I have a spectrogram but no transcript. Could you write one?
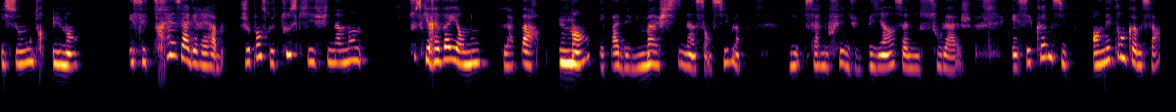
ils se montrent humains. Et c'est très agréable. Je pense que tout ce qui est finalement, tout ce qui réveille en nous la part humain et pas des machines insensibles, ça nous fait du bien, ça nous soulage. Et c'est comme si, en étant comme ça,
